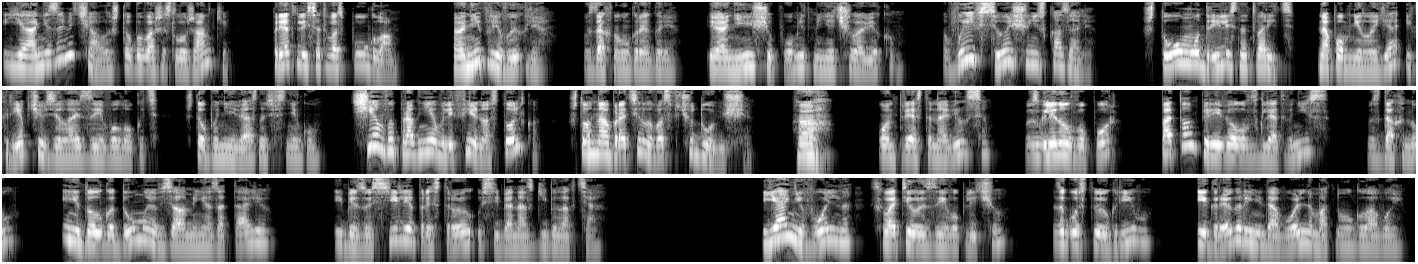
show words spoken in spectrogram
«Я не замечала, чтобы ваши служанки прятались от вас по углам». «Они привыкли», — вздохнул Грегори, «и они еще помнят меня человеком». «Вы все еще не сказали, что умудрились натворить?» Напомнила я и крепче взялась за его локоть, чтобы не вязнуть в снегу. «Чем вы прогневали фею настолько, что она обратила вас в чудовище?» «Ах!» Он приостановился, взглянул в упор, потом перевел взгляд вниз, вздохнул и, недолго думая, взял меня за талию и без усилия пристроил у себя на сгибе локтя. Я невольно схватилась за его плечо, за густую гриву, и Грегори недовольно мотнул головой.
